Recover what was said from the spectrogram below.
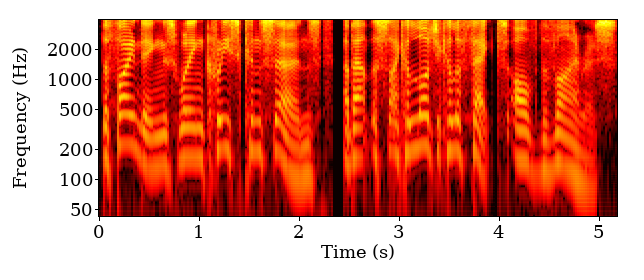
The findings will increase concerns about the psychological effects of the virus.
